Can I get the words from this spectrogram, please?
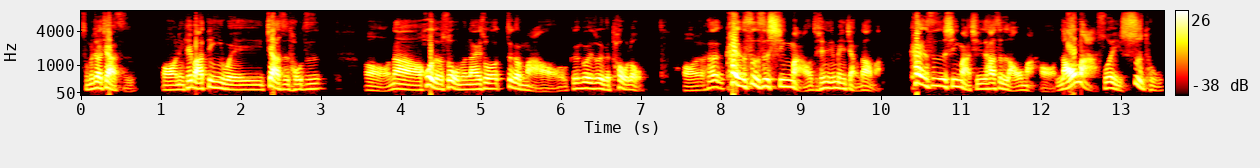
什么叫价值？哦，你可以把它定义为价值投资哦。那或者说，我们来说这个马哦，跟各位做一个透露哦，它看似是新马哦，前几天没讲到嘛，看似是新马，其实它是老马哦，老马，所以仕途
